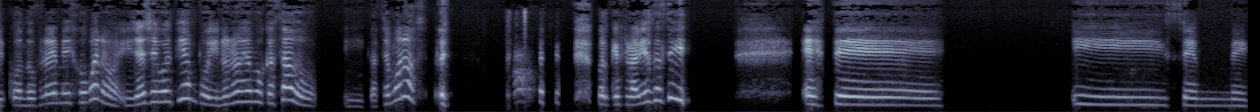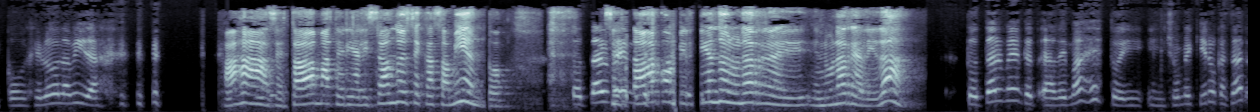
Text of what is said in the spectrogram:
eh, cuando Flavia me dijo, bueno, y ya llegó el tiempo y no nos hemos casado, y casémonos, porque Flavia es así. Este, y se me congeló la vida, Ajá, se estaba materializando ese casamiento, se totalmente, estaba convirtiendo en una, re- en una realidad. totalmente. Además esto, y, y yo me quiero casar.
